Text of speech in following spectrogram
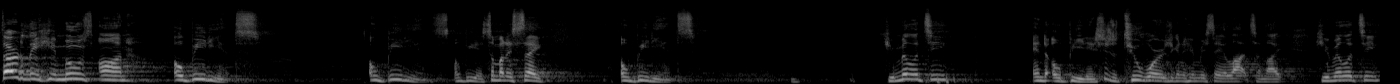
Thirdly, he moves on obedience. Obedience, obedience. Somebody say, obedience. Humility and obedience. These are two words you're gonna hear me say a lot tonight humility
